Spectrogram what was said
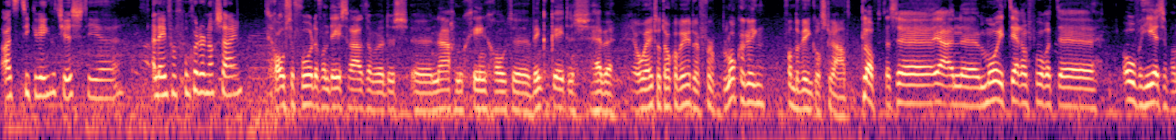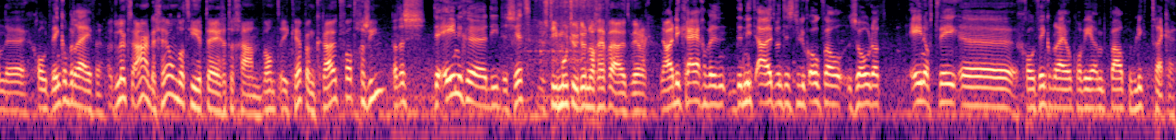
Authentieke winkeltjes die uh, alleen van vroeger er nog zijn. Het grootste voordeel van deze straat is dat we dus uh, nagenoeg geen grote winkelketens hebben. Ja, hoe heet dat ook alweer? De verblokkering van de winkelstraat. Klopt, dat is uh, ja, een mooie term voor het overheersen van de grote winkelbedrijven. Het lukt aardig hè, om dat hier tegen te gaan, want ik heb een kruidvat gezien. Dat is de enige die er zit. Dus die moet u er nog even uitwerken? Nou, die krijgen we er niet uit, want het is natuurlijk ook wel zo dat één of twee uh, grote winkelbedrijven ook wel weer een bepaald publiek trekken.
